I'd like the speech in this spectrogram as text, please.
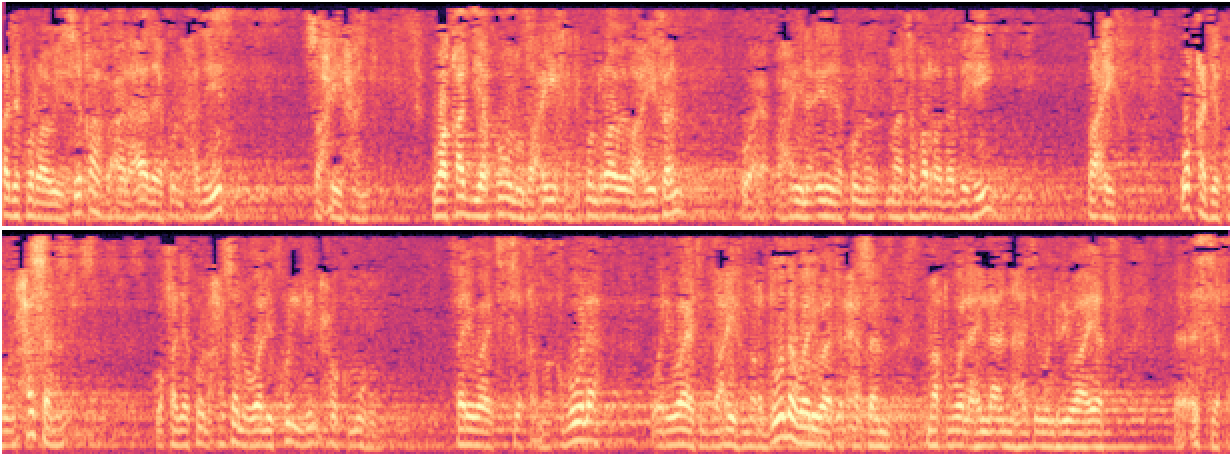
قد يكون راوي ثقة فعلى هذا يكون الحديث صحيحا. وقد يكون ضعيفا يكون راوي ضعيفا وحينئذ يكون ما تفرد به ضعيف. وقد يكون حسنا وقد يكون حسنا ولكل حكمه. فرواية الثقة مقبولة. ورواية الضعيف مردودة ورواية الحسن مقبولة إلا أنها من رواية الثقة.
